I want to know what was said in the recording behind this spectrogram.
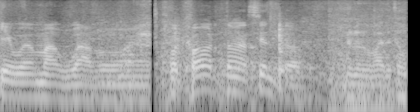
Qué weón más guapo, weón. Por favor, tome asiento. Me lo tomaré todo.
